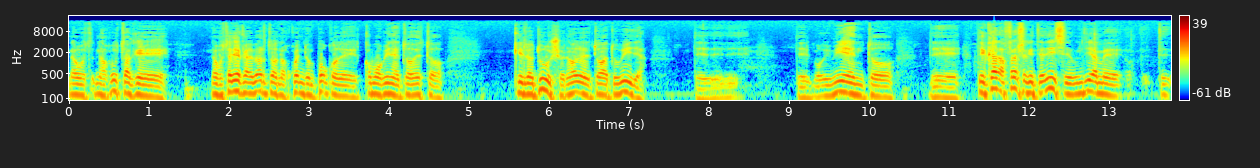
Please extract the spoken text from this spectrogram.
nos, gust- nos gusta que. Nos gustaría que Alberto nos cuente un poco de cómo viene todo esto, que es lo tuyo, ¿no? De toda tu vida. De, de- de- del movimiento, de, de cada frase que te dice. Un día me. te-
